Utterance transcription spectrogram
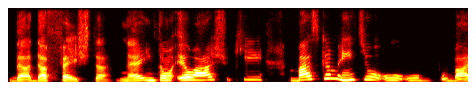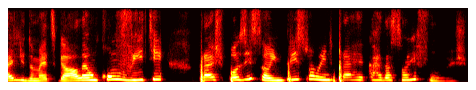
da, da festa, né? Então, eu acho que, basicamente, o, o, o baile do Met Gala é um convite para a exposição, e principalmente para a arrecadação de fundos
